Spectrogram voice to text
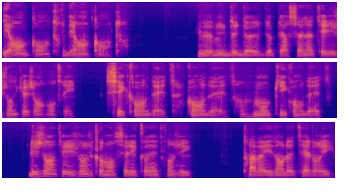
des rencontres, des rencontres de- de personnes intelligentes que j'ai rencontrées. C'est Condette, Condette, mon petit Condette. Les gens intelligents, j'ai commencé à les connaître quand j'ai travaillé dans l'hôtellerie.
